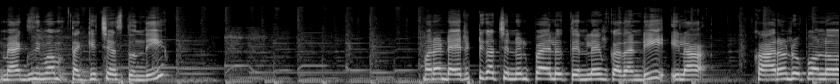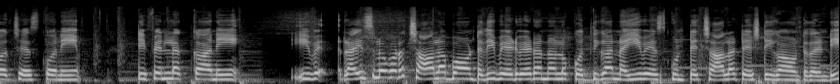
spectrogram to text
మ్యాక్సిమం తగ్గించేస్తుంది. మనం డైరెక్ట్గా చిన్నులపాయలు తినలేం కదండి. ఇలా కారం రూపంలో చేసుకొని టిఫిన్లకు కానీ ఇవి రైస్లో కూడా చాలా బాగుంటుంది. వేడివేడి అన్నంలో కొద్దిగా నెయ్యి వేసుకుంటే చాలా టేస్టీగా ఉంటుందండి.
